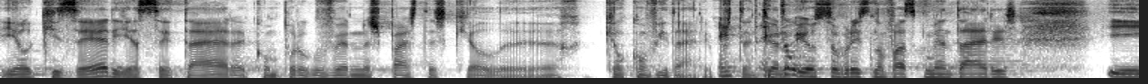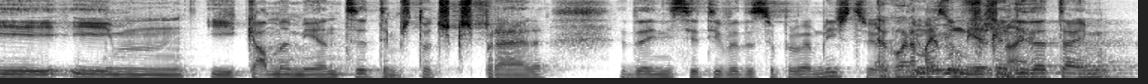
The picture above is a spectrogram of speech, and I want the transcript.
ele quiser e aceitar compor o governo nas pastas que ele, uh, que ele convidar. E, portanto, então... eu, eu, sobre isso não faço comentários e, e, e calmamente temos todos que esperar da iniciativa do seu Primeiro-Ministro. Agora eu, mais um mês, candidatei-me, é?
